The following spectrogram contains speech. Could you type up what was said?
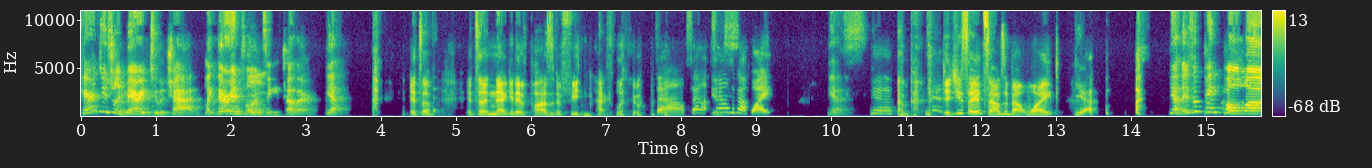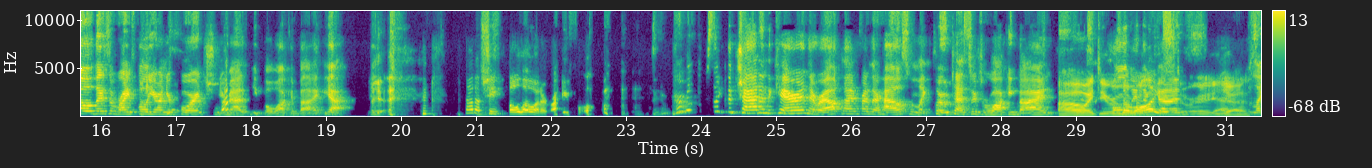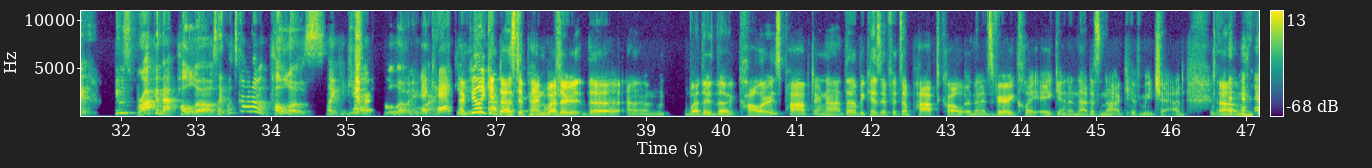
Karen's usually married to a Chad. Like they're influencing mm. each other. Yeah. It's a it's a negative positive feedback loop. Sound, sound yes. sounds about white. Yes. Yeah. Did you say it sounds about white? Yeah. yeah, there's a pink polo, there's a rifle, you're on your porch and you're mad at people walking by. Yeah. But yeah. Not a pink polo and a rifle. Remember like the Chad and the Karen? They were outside in front of their house when like protesters were walking by. oh, I do remember that story. Yeah. Yes. Like he was rocking that polo. I was like, what's going on with polos? Like he can't yeah. wear polo anymore. Khaki, I feel like it does depend whether the um whether the collar is popped or not though because if it's a popped collar then it's very clay aiken and that does not give me chad um,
